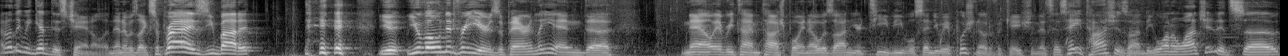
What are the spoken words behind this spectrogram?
I don't think we get this channel. And then it was like, surprise, you bought it. you, you've owned it for years, apparently, and uh, now every time Tosh.0 is on, your TV will send you a push notification that says, hey, Tosh is on. Do you want to watch it? It's uh,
